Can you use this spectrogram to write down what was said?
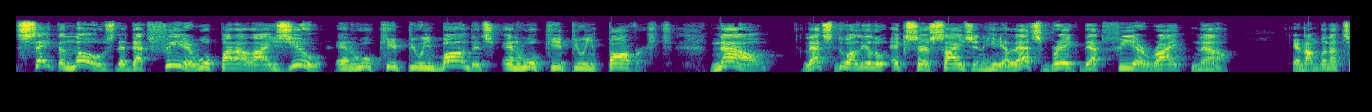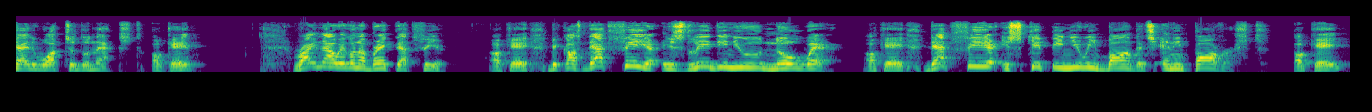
Satan knows that that fear will paralyze you and will keep you in bondage and will keep you impoverished. Now, Let's do a little exercise in here. Let's break that fear right now. And I'm going to tell you what to do next. Okay. Right now, we're going to break that fear. Okay. Because that fear is leading you nowhere. Okay. That fear is keeping you in bondage and impoverished. Okay.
